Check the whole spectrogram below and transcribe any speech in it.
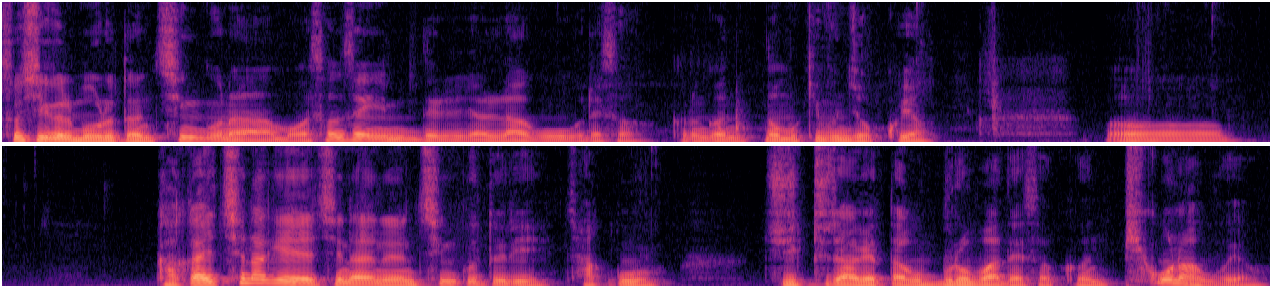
소식을 모르던 친구나 뭐 선생님들 연락 오고 그래서 그런 건 너무 기분 좋고요. 어, 가까이 친하게 지내는 친구들이 자꾸 주식 투자하겠다고 물어봐대서 그건 피곤하고요.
